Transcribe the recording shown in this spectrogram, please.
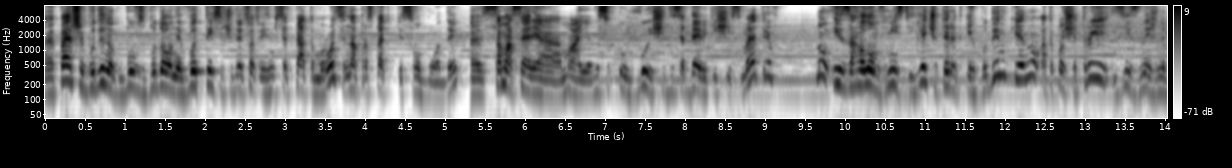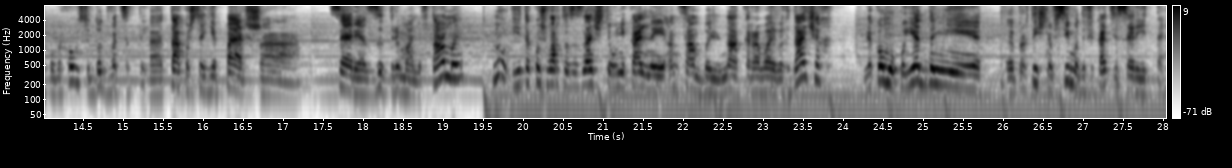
Е, Перший будинок був збудований в 1985 році на проспекті Свободи. Сама серія має висоту в 69,6 метрів. Ну і загалом в місті є 4 таких будинки, ну а також ще 3 зі зниженою поверховістю до 20. Е, Також це є перша серія з трьома ліфтами. Ну і також варто зазначити унікальний ансамбль на караваєвих дачах, в якому поєднані е, практично всі модифікації серії Т.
